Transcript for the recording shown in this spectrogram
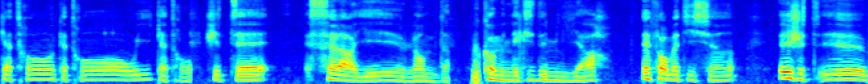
4 ans, 4 ans, oui, 4 ans. J'étais salarié lambda, comme il existe des milliards, informaticien. Et j'étais euh,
